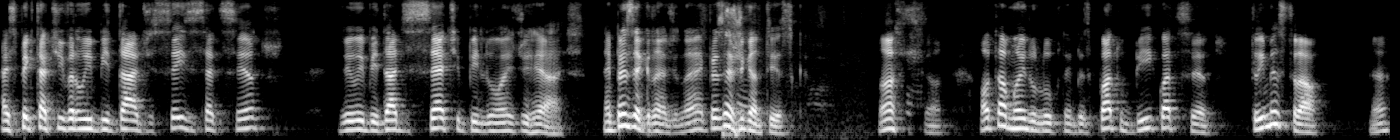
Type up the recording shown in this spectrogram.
A expectativa era um EBITDA de 6,700, veio um EBITDA de 7 bilhões de reais. A empresa é grande, né? A empresa é gigantesca. Nossa Senhora. Olha o tamanho do lucro da empresa, 4 bi e 400, trimestral, né?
